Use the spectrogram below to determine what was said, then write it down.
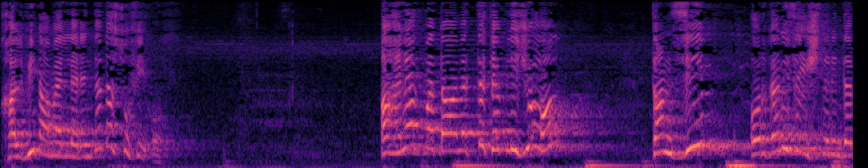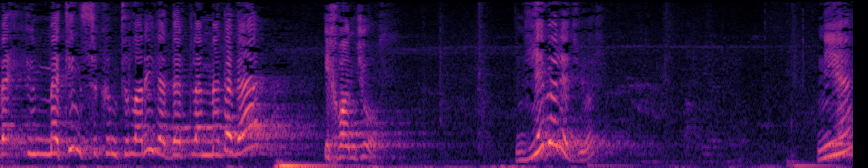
Kalbin amellerinde de sufi ol. Ahlak ve davette tebliğci ol. Tanzim, organize işlerinde ve ümmetin sıkıntılarıyla dertlenmede de ihvancı ol. Niye böyle diyor? Niye?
